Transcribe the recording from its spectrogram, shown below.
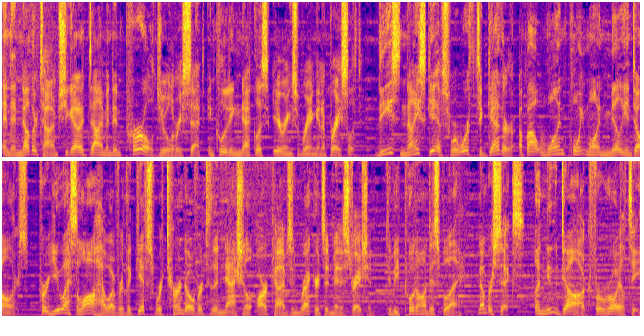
And another time, she got a diamond and pearl jewelry set, including necklace, earrings, ring, and a bracelet. These nice gifts were worth together about $1.1 million. Per U.S. law, however, the gifts were turned over to the National Archives and Records Administration to be put on display. Number 6. A new dog for royalty.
